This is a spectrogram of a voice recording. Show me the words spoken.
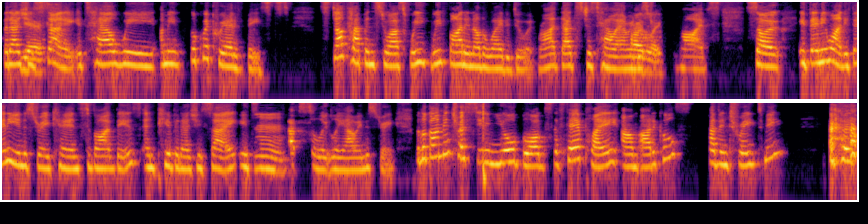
but as yes. you say, it's how we. I mean, look, we're creative beasts stuff happens to us we we find another way to do it right that's just how our totally. industry survives so if anyone if any industry can survive this and pivot as you say it's mm. absolutely our industry but look i'm interested in your blogs the fair play um, articles have intrigued me because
